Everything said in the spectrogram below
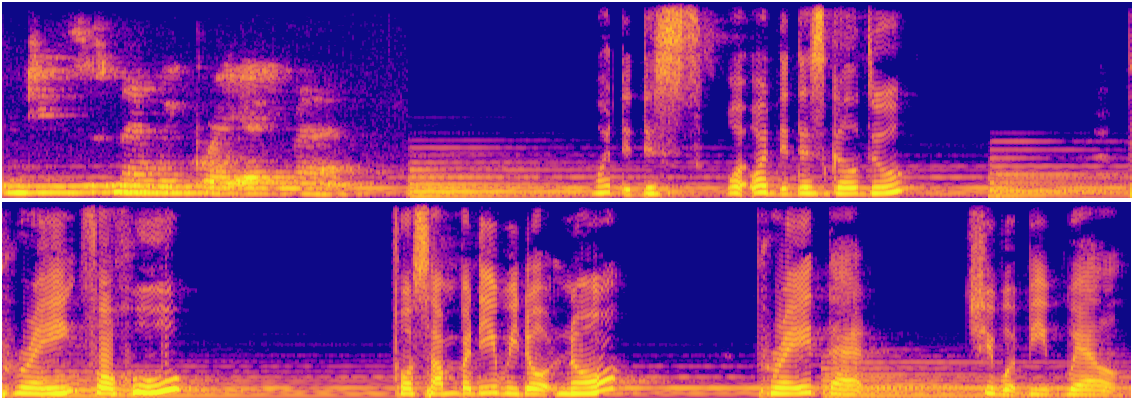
In Jesus' name we pray, Amen. What did this what, what did this girl do? Praying for who? For somebody we don't know? Pray that she would be well.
